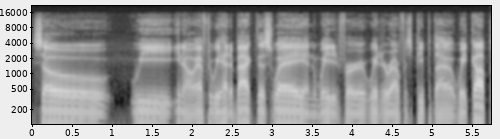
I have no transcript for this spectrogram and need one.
So we, you know, after we headed back this way and waited for waited around for some people to wake up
